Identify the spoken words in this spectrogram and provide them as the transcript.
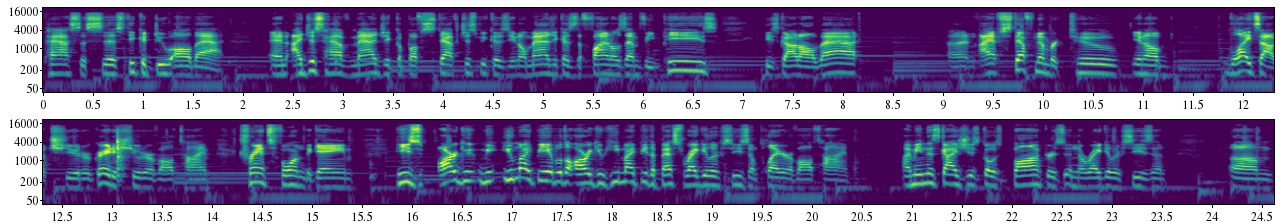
pass, assist. He could do all that. And I just have Magic above Steph just because, you know, Magic has the finals MVPs. He's got all that. And I have Steph number two, you know, lights out shooter, greatest shooter of all time, transformed the game. He's argue you might be able to argue he might be the best regular season player of all time. I mean, this guy just goes bonkers in the regular season. Um,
